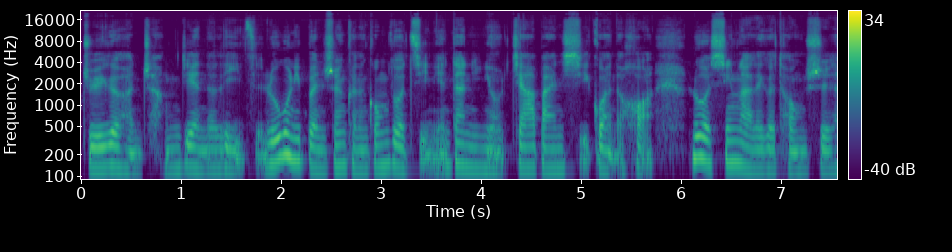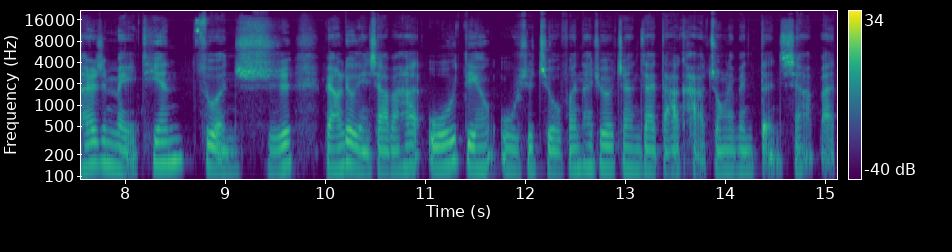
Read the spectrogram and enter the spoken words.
举一个很常见的例子，如果你本身可能工作几年，但你有加班习惯的话，如果新来了一个同事，他就是每天准时，比方六点下班，他五点五十九分，他就会站在打卡钟那边等下班。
